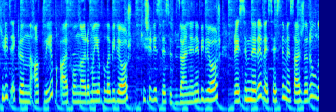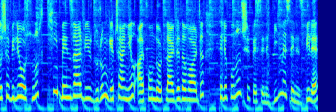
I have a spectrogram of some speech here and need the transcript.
kilit ekranını atlayıp iPhone'la arama yapılabiliyor, kişi listesi düzenlenebiliyor, resimlere ve sesli mesajlara ulaşabiliyorsunuz ki benzer bir durum geçen yıl iPhone 4'lerde de vardı. Telefonun şifresini bilmeseniz bile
